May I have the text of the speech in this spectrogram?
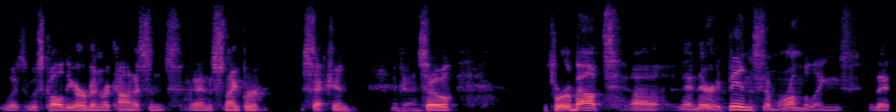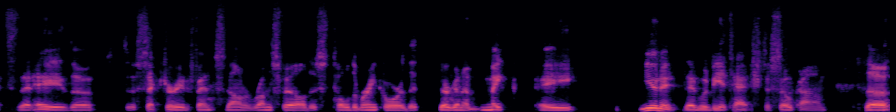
was was called the Urban Reconnaissance and Sniper section. Okay. So for about uh, and there had been some rumblings that that hey the the Secretary of Defense Donald Rumsfeld has told the Marine Corps that they're going to make a unit that would be attached to SOCOM. The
